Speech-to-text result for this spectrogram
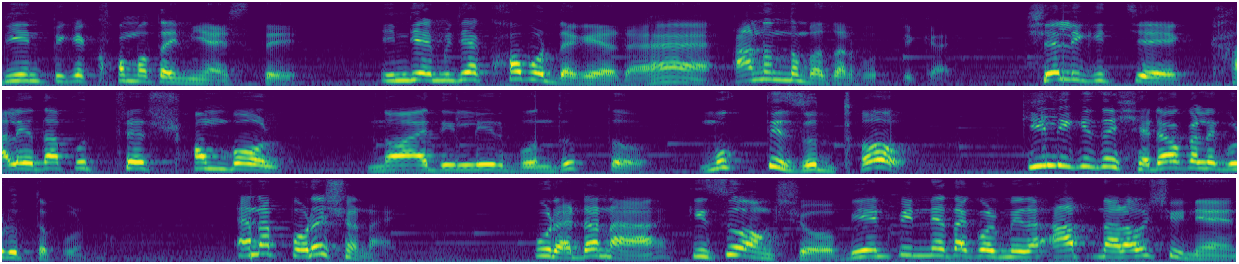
বিএনপিকে ক্ষমতায় নিয়ে আসতে। ইন্ডিয়ান মিডিয়া খবর দেখে এটা হ্যাঁ আনন্দবাজার পত্রিকায়। সে লিখিচ্ছে, খালেদা পুত্রের সম্বল নয়াদিল্লির বন্ধুত্ব, মুক্তিযুদ্ধ? কি লিখেছে সেটাও কালে গুরুত্বপূর্ণ। এনা পড়ে শোনায় পুরাটা না কিছু অংশ বিএনপির নেতাকর্মীরা আপনারাও শুনেন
